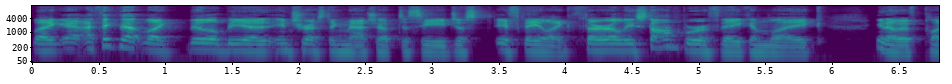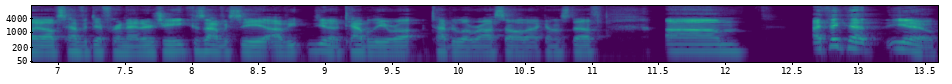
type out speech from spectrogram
like I think that like it'll be an interesting matchup to see just if they like thoroughly stomp or if they can like you know if playoffs have a different energy because obviously you know tabula tabula rasa all that kind of stuff. Um, I think that you know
